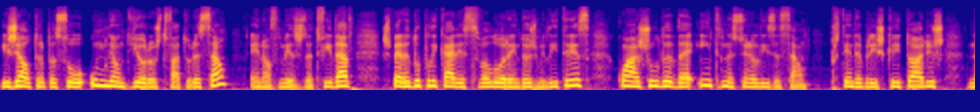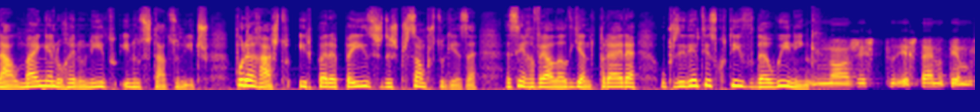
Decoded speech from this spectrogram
e já ultrapassou um milhão de euros de faturação em nove meses de atividade. Espera duplicar esse valor em 2013 com a ajuda da internacionalização pretende abrir escritórios na Alemanha, no Reino Unido e nos Estados Unidos. Por arrasto, ir para países de expressão portuguesa. Assim revela Leandro Pereira, o presidente executivo da Winning. Nós este, este ano temos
